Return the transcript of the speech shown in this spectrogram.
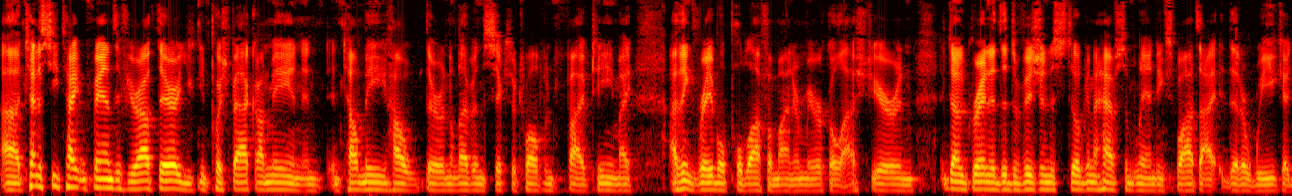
uh, Tennessee Titan fans, if you're out there, you can push back on me and, and, and tell me how they're an 11, 6, or 12 and 5 team. I, I think Vrabel pulled off a minor miracle last year. And now, granted, the division is still going to have some landing spots I, that are weak. I,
